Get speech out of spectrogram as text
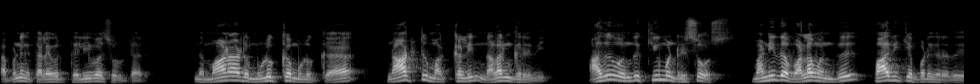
அப்படின்னு எங்கள் தலைவர் தெளிவாக சொல்லிட்டார். இந்த மாநாடு முழுக்க முழுக்க நாட்டு மக்களின் நலன் கருதி அது வந்து ஹியூமன் ரிசோர்ஸ் மனித வளம் வந்து பாதிக்கப்படுகிறது.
